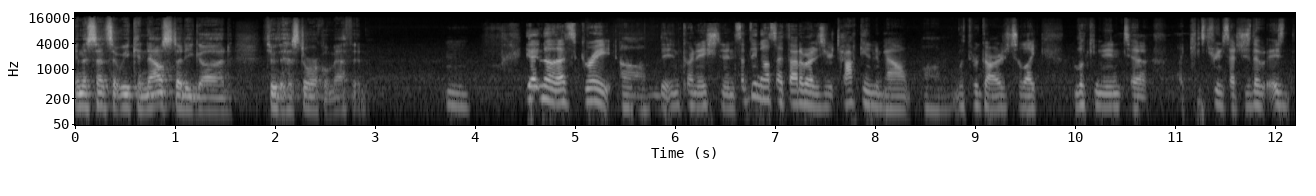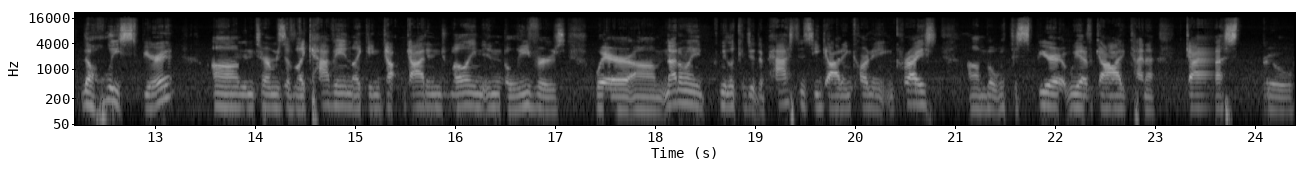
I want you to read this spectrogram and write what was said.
in the sense that we can now study God through the historical method. Yeah, no, that's great. Um, the incarnation and something else I thought about as you're talking about um, with regards to like looking into like history and such is the is the Holy Spirit. Um, in terms of like having like in God indwelling in believers, where um, not only we look into the past and see God incarnate in Christ, um, but with the Spirit we have God kind of guide us through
